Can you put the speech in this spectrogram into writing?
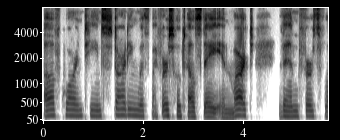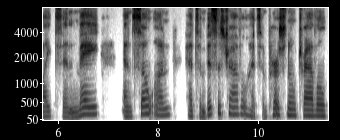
of quarantine, starting with my first hotel stay in March, then first flights in May, and so on. Had some business travel, had some personal travel,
